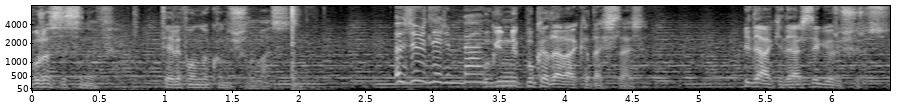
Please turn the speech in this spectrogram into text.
Burası sınıf. Telefonla konuşulmaz. Özür dilerim ben... Bugünlük bu kadar arkadaşlar. Bir dahaki derste görüşürüz.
